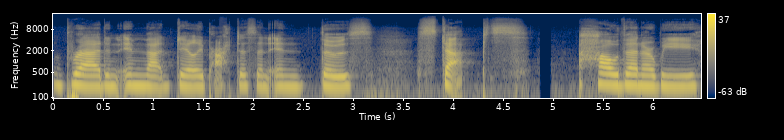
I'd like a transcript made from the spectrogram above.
bread and in that daily practice and in those steps, how then are we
